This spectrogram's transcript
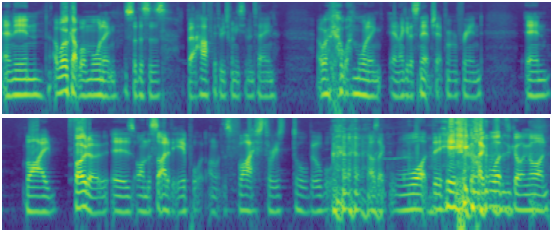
And then I woke up one morning. So this is about halfway through 2017. I woke up one morning and I get a Snapchat from a friend, and my photo is on the side of the airport on like this five story tall billboard. I was like, what the heck? like, what is going on?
